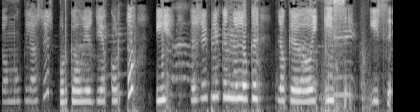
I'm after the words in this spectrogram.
tomo clases porque hoy es día corto y te estoy explicando lo que lo que hoy hice, hice,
